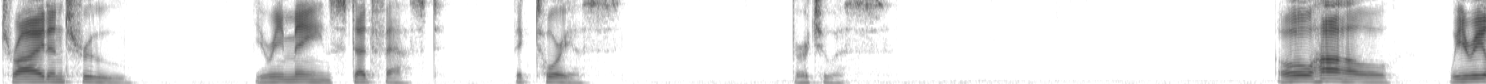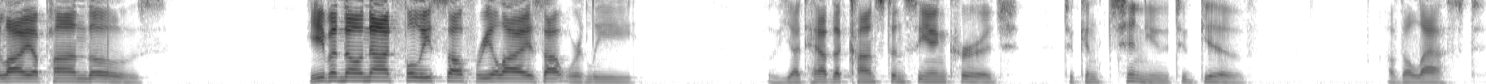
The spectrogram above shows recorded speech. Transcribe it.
tried and true, you remain steadfast, victorious, virtuous. Oh, how we rely upon those, even though not fully self realized outwardly, who yet have the constancy and courage to continue to give of the last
